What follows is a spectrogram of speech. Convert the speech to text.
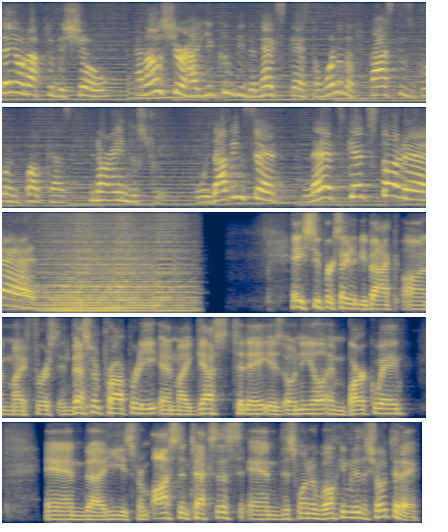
Stay on after the show, and I'll share how you can be the next guest on one of the fastest growing podcasts in our industry. With that being said, let's get started. Hey, super excited to be back on my first investment property. And my guest today is O'Neil Mbakwe. And uh, he's from Austin, Texas. And just want to welcome you to the show today.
